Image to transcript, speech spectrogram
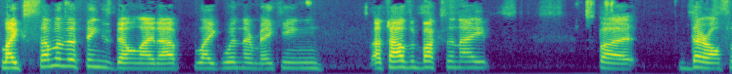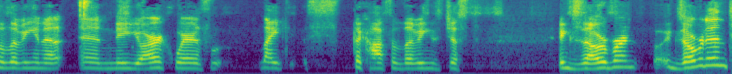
like some of the things don't line up. Like when they're making a thousand bucks a night, but they're also living in a in New York, where it's like the cost of living is just exorbitant, exorbitant,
